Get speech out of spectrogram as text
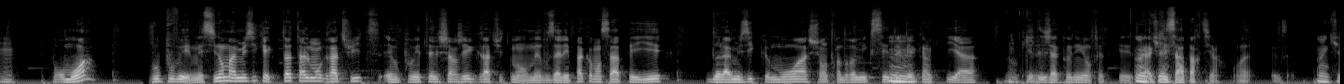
Mhm. pour moi, vous pouvez. Mais sinon, ma musique est totalement gratuite et vous pouvez télécharger gratuitement. Mais vous n'allez pas commencer à payer de la musique que moi, je suis en train de remixer de Mhm. quelqu'un qui, a, qui est déjà connu, en fait, qui est- à qui ça appartient. Ouais, exact. Ok.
